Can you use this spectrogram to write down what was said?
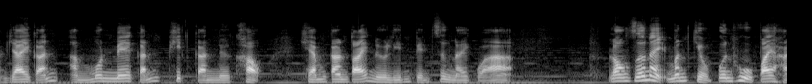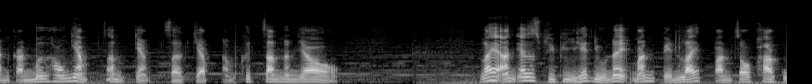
กใยกันอ่ำมุ่นเมกันพิษกันเนื้อเข้าแคมกันตายเนื้อลิ้นเป็นซึ่งในกว่าลองเสือไหนมันเกี่ยวปืนหูไปหันกันเมืองเฮาเงียบจันแก็บเสือเก็บอ่ำคึดจันนั่นยาวไล่อัน SPP เฮ็ดอยู่ในมันเป็นไล่ปันเจ้าภากู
